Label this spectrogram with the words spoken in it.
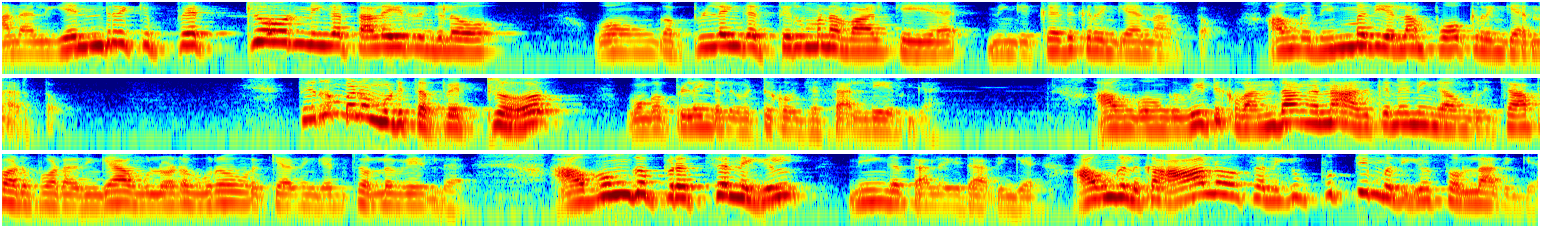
ஆனால் என்றைக்கு பெற்றோர் நீங்கள் தலையிடுறீங்களோ உங்கள் பிள்ளைங்க திருமண வாழ்க்கையை நீங்கள் கெடுக்குறீங்கன்னு அர்த்தம். அவங்க நிம்மதியெல்லாம் போக்குறீங்கன்னு அர்த்தம். திருமணம் முடித்த பெற்றோர் உங்கள் பிள்ளைங்களை விட்டு கொஞ்சம் தள்ளிடுங்க அவங்க உங்கள் வீட்டுக்கு வந்தாங்கன்னா அதுக்குன்னு நீங்கள் அவங்களுக்கு சாப்பாடு போடாதீங்க அவங்களோட உறவு வைக்காதீங்கன்னு சொல்லவே இல்லை. அவங்க பிரச்சனையில் நீங்கள் தலையிடாதீங்க. அவங்களுக்கு ஆலோசனையும் புத்திமதியும் சொல்லாதீங்க.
